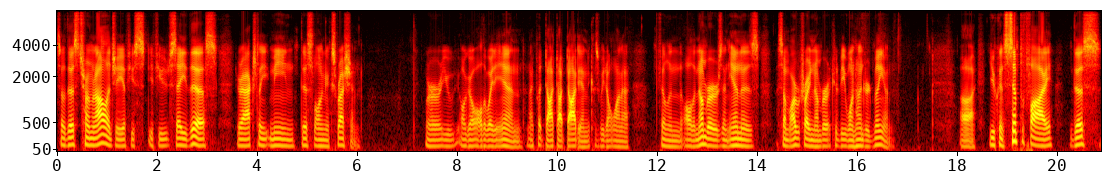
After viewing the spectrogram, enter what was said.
So this terminology, if you, if you say this, you actually mean this long expression where you all go all the way to n. And I put dot dot dot in because we don't want to fill in all the numbers, and n is some arbitrary number. It could be 100 million. Uh, you can simplify this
